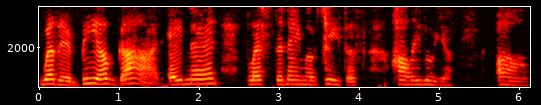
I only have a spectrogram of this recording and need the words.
whether it be of God. Amen. Bless the name of Jesus. Hallelujah. Um,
